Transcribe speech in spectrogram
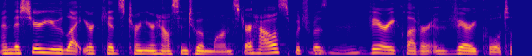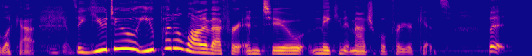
And this year you let your kids turn your house into a monster house, which was mm-hmm. very clever and very cool to look at. you. So you do, you put a lot of effort into making it magical for your kids. But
